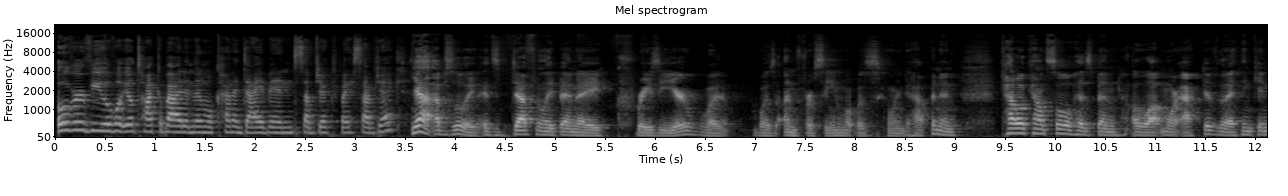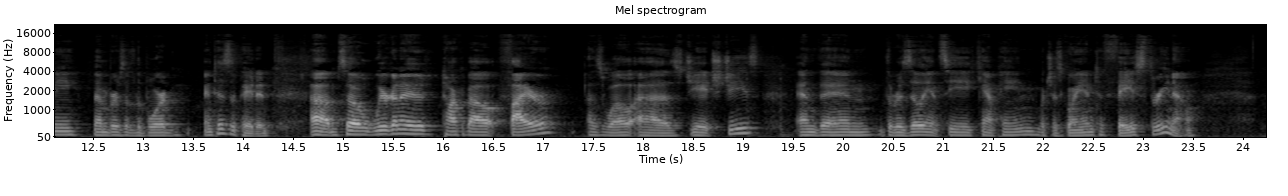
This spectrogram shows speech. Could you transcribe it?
overview of what you'll talk about and then we'll kind of dive in subject by subject? Yeah, absolutely. It's definitely been a crazy year. What was unforeseen what was going to happen and cattle council has been a lot more active than i think any members of the board anticipated um, so we're going to talk about fire as well as ghgs and then the resiliency campaign which is going into phase three now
